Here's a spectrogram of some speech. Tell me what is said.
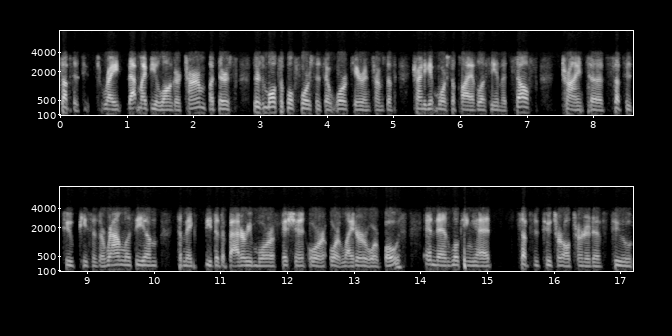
substitutes, right? That might be longer term, but there's there's multiple forces at work here in terms of trying to get more supply of lithium itself, trying to substitute pieces around lithium to make either the battery more efficient or or lighter or both, and then looking at substitutes or alternatives to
